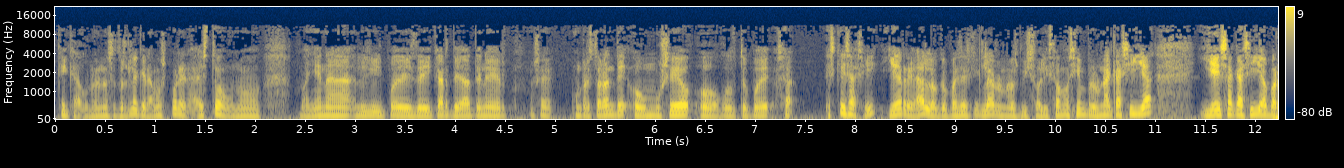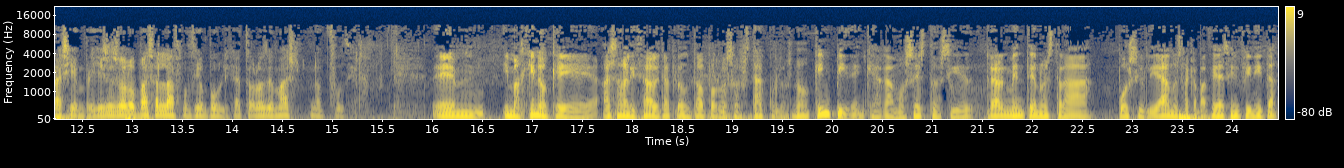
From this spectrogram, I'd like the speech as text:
que cada uno de nosotros le queramos poner a esto. Uno, mañana, Luis, puedes dedicarte a tener, no sé, un restaurante o un museo o te puede. O sea, es que es así y es real. Lo que pasa es que, claro, nos visualizamos siempre una casilla y esa casilla para siempre. Y eso solo pasa en la función pública. Todos los demás no funcionan. Eh, imagino que has analizado y te has preguntado por los obstáculos, ¿no? ¿Qué impiden que hagamos esto? Si realmente nuestra posibilidad, nuestra capacidad es infinita,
